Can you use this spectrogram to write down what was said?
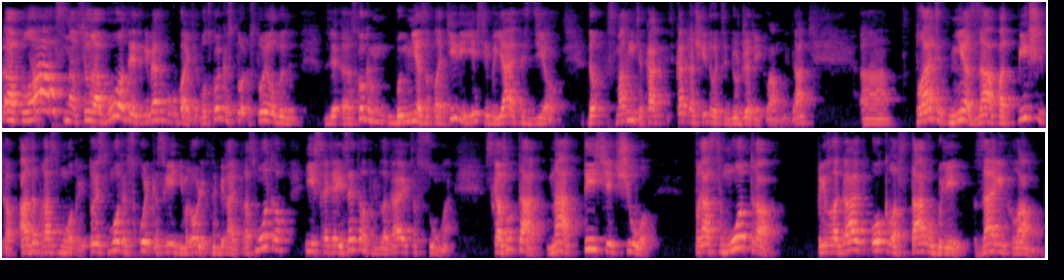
классно, все работает, ребята, покупайте. Вот сколько сто, стоило бы, для, э, сколько бы мне заплатили, если бы я это сделал. Да, смотрите, как, как рассчитывается бюджет рекламный, да. А, платит не за подписчиков, а за просмотры. То есть смотрит, сколько средний ролик набирает просмотров, и исходя из этого предлагается сумма. Скажу так, на тысячу просмотров предлагают около 100 рублей за рекламу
